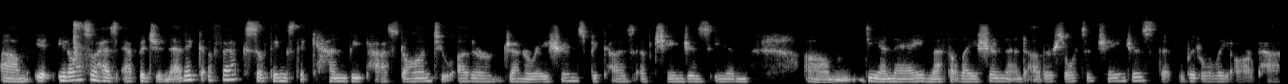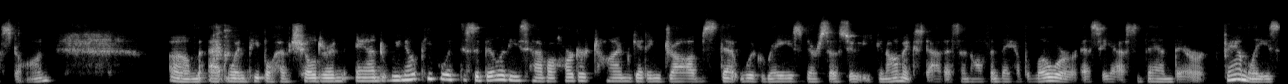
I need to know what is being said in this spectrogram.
Um, it, it also has epigenetic effects so things that can be passed on to other generations because of changes in um, dna methylation and other sorts of changes that literally literally are passed on um, at when people have children. And we know people with disabilities have a harder time getting jobs that would raise their socioeconomic status, and often they have lower SES than their families.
